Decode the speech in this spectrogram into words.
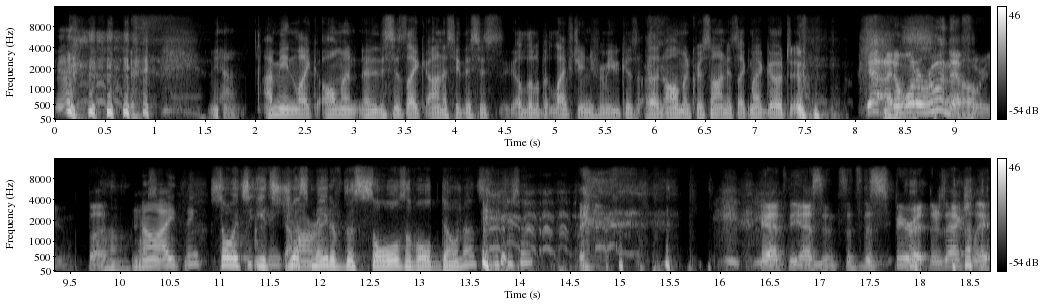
yeah. I mean, like almond, and this is like, honestly, this is a little bit life changing for me because an almond croissant is like my go to. Yeah, I don't want to ruin that So- for you, but Uh-huh. no, I think So it's it's just all made of the souls of old donuts. Is what you're saying? yeah, it's the essence. It's the spirit. There's actually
